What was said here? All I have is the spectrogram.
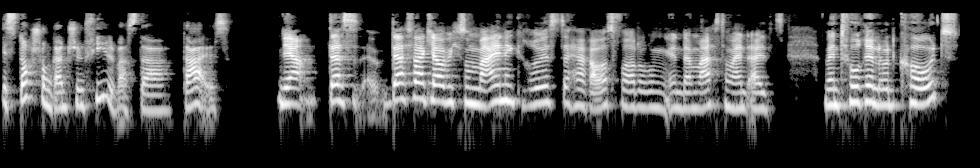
ist doch schon ganz schön viel, was da, da ist. Ja, das, das war, glaube ich, so meine größte Herausforderung in der Mastermind als Mentorin und Coach,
